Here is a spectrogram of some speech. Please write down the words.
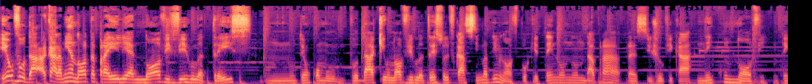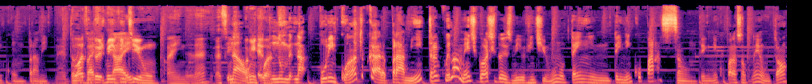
eu vou dar. Cara, a minha nota para ele é 9,3. Não tenho como. Vou dar aqui um 9,3 pra ele ficar acima de 9, porque tem, não, não dá pra, pra esse jogo ficar nem com 9. Não tem como pra mim. É, então, 2021 ainda ainda, né? Assim, não, por enquanto. Eu, no, na, por enquanto, cara, para mim, tranquilamente, GOT 2021 não tem, não tem nem comparação, não tem nem comparação com nenhum. Então,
